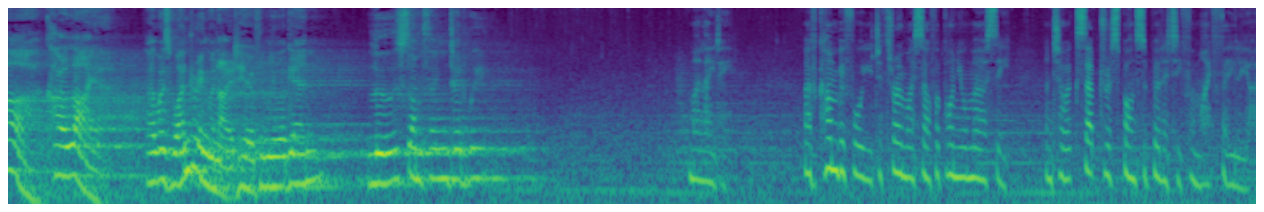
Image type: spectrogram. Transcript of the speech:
Ah, Karliah. I was wondering when I'd hear from you again. Lose something, did we? My lady, I've come before you to throw myself upon your mercy and to accept responsibility for my failure.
